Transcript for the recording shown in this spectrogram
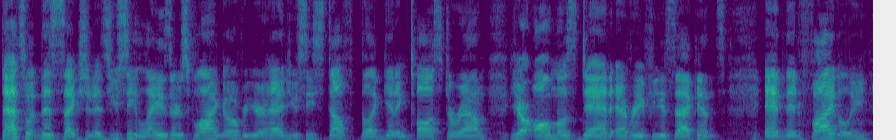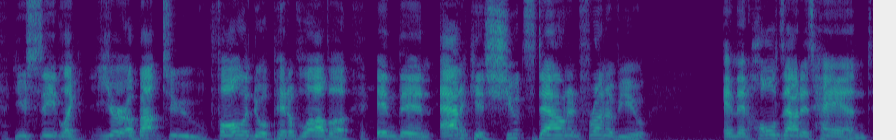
That's what this section is. You see lasers flying over your head, you see stuff like getting tossed around. You're almost dead every few seconds. And then finally, you see like you're about to fall into a pit of lava and then Atticus shoots down in front of you and then holds out his hand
